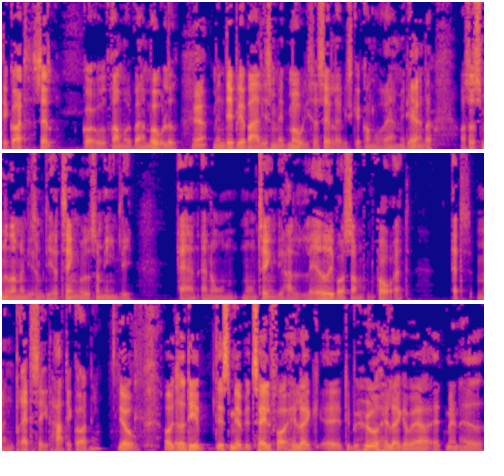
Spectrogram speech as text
det godt selv, går ud frem mod at være målet. Ja. Men det bliver bare ligesom et mål i sig selv, at vi skal konkurrere med de ja. andre. Og så smider man ligesom de her ting ud, som egentlig er, er nogle, nogle ting, vi har lavet i vores samfund for, at, at man bredt set har det godt. Ikke? Jo, og, øh. og det, det som jeg vil tale for, heller ikke, øh, det behøver heller ikke at være, at man havde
